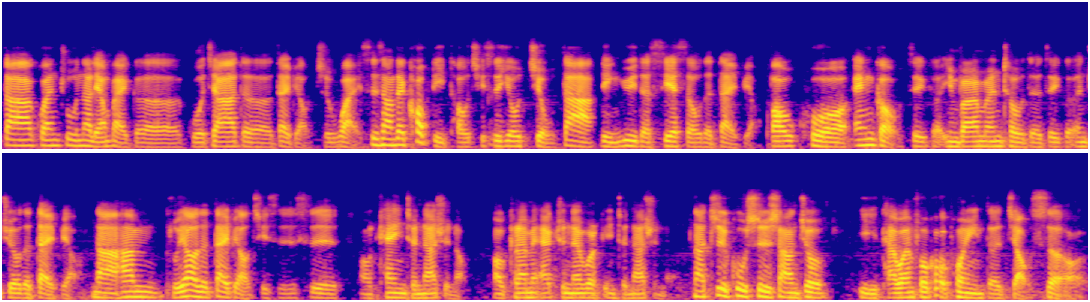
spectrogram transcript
大家关注那两百个国家的代表之外，事实上在 COP 里头其实有九大领域的 CSO 的代表，包括 Angle 这个 environmental 的这个 NGO 的代表。那他们主要的代表其实是哦 CAN International 哦 Climate Action Network International。那智库事实上就以台湾 Focal Point 的角色哦，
